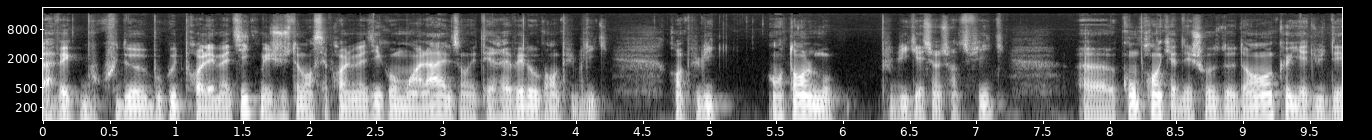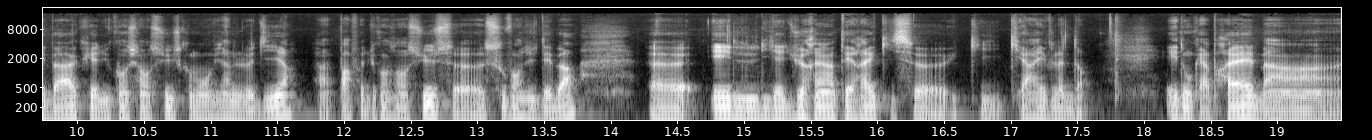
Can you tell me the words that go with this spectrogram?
avec beaucoup de, beaucoup de problématiques, mais justement, ces problématiques, au moins là, elles ont été révélées au grand public. Le grand public entend le mot publication scientifique, euh, comprend qu'il y a des choses dedans, qu'il y a du débat, qu'il y a du consensus, comme on vient de le dire, parfois du consensus, euh, souvent du débat, euh, et il y a du réintérêt qui, se, qui, arrive là-dedans. Et donc après, ben,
